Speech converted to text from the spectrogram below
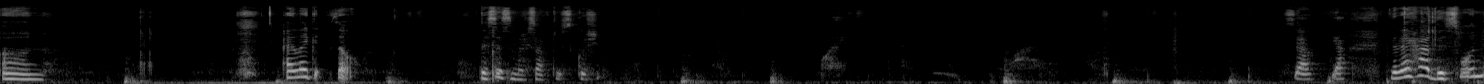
Um, I like it. So, this is my softest squishy. Why? Why? So, yeah. Then I have this one.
